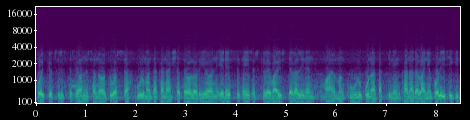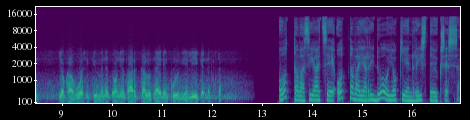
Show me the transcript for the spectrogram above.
Poikkeuksellista se on, sanoo tuossa kulman takana Chateau Lorion edessä seisoskeleva ystävällinen maailman kuulu punatakkinen kanadalainen poliisikin, joka vuosikymmenet on jo tarkkaillut näiden kulmien liikennettä. Ottava sijaitsee Ottava ja Rideau jokien risteyksessä.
